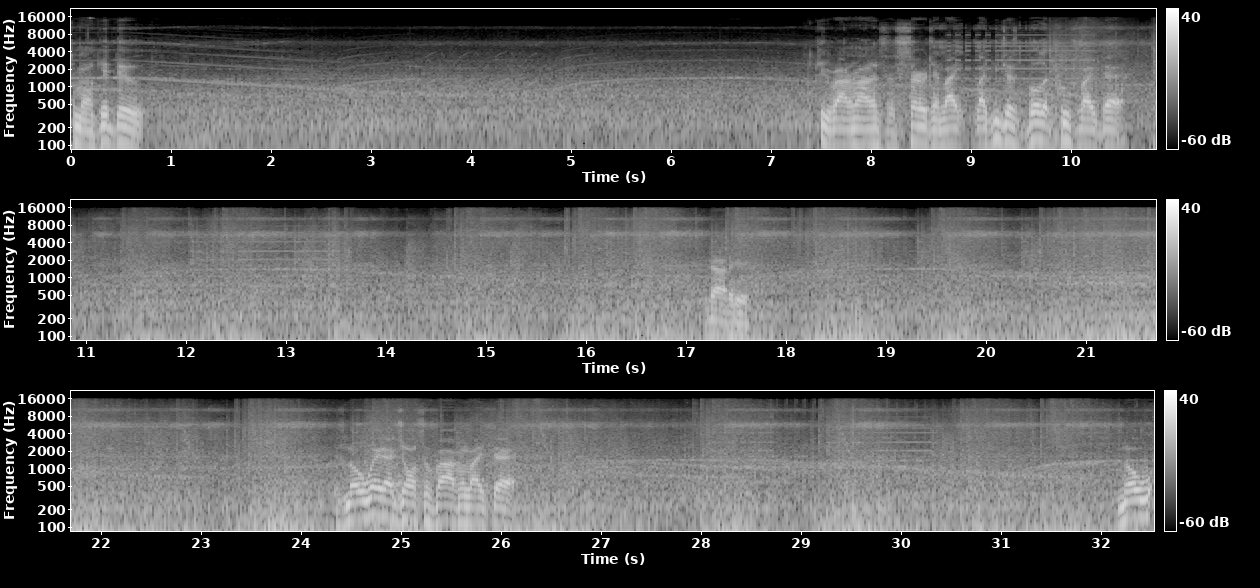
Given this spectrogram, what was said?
Come on, get dude. Keep riding around into the Insurgent like like you just bulletproof like that. Get out of here. There's no way that joint surviving like that. No,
